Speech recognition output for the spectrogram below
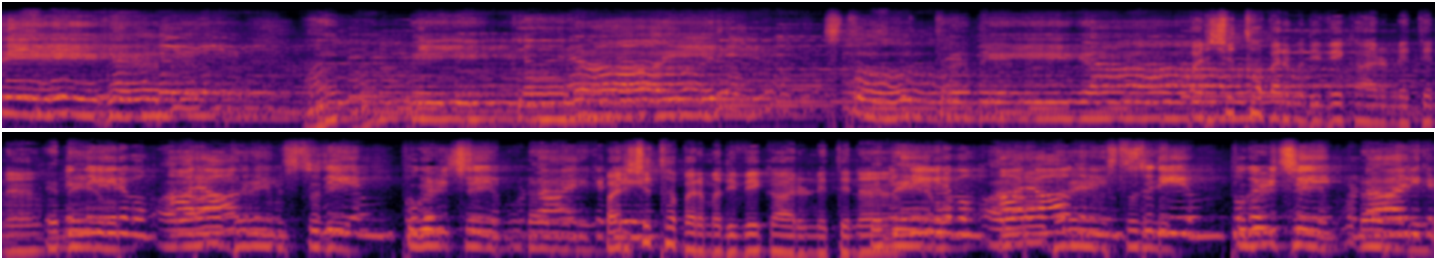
ദൈവമേ ഉണ്ടായിരിക്കട്ടെ. പരിശുദ്ധ ഉണ്ടായിരിക്കട്ടെ.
